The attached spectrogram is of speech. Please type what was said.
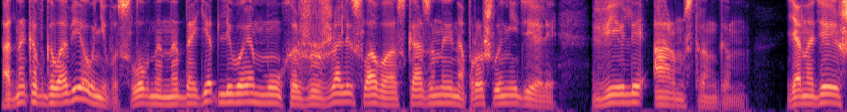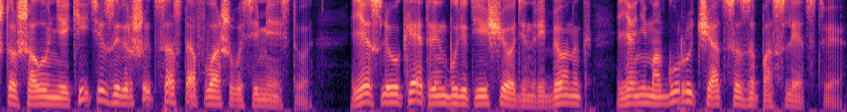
Однако в голове у него, словно надоедливая муха, жужжали слова, сказанные на прошлой неделе Вилли Армстронгом. «Я надеюсь, что шалунья Кити завершит состав вашего семейства. Если у Кэтрин будет еще один ребенок, я не могу ручаться за последствия».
